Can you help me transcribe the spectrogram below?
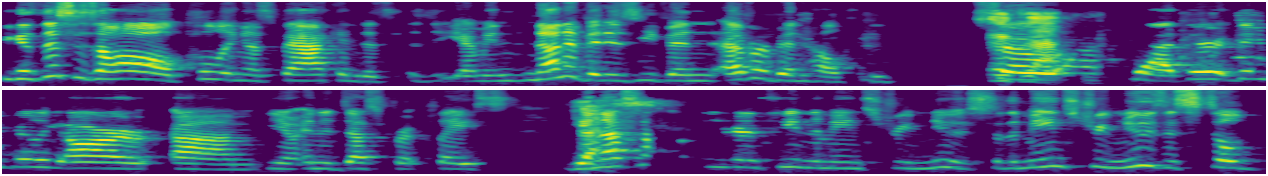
because this is all pulling us back into i mean none of it has even ever been healthy so Exactly. yeah they're they really are um you know in a desperate place yes. and that's not something you're going to see in the mainstream news so the mainstream news is still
